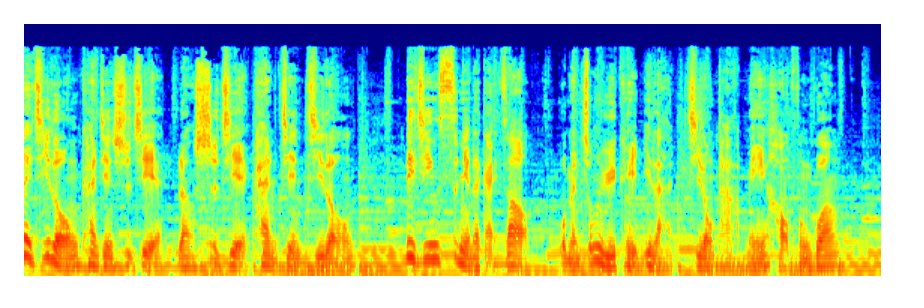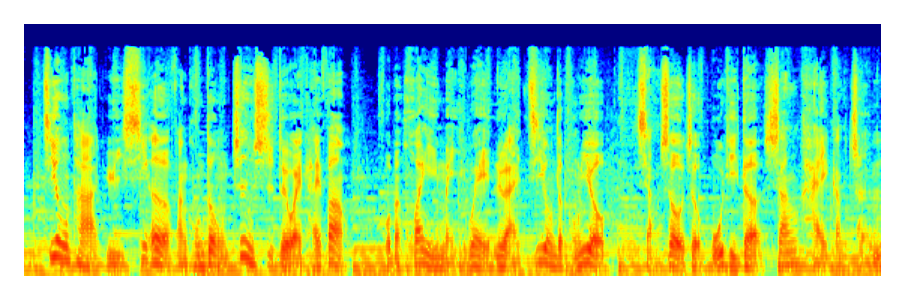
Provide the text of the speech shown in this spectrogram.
在基隆看见世界，让世界看见基隆。历经四年的改造，我们终于可以一览基隆塔美好风光。基隆塔与信二防空洞正式对外开放，我们欢迎每一位热爱基隆的朋友享受这无敌的山海港城。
